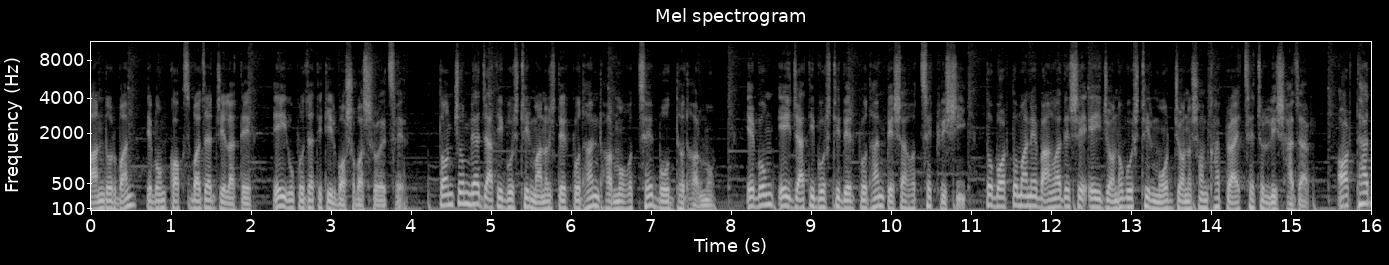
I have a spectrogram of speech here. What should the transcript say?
বান্দরবান এবং কক্সবাজার জেলাতে এই উপজাতিটির বসবাস রয়েছে। তঞ্চঙ্গা জাতিগোষ্ঠীর মানুষদের প্রধান ধর্ম হচ্ছে বৌদ্ধ ধর্ম, এবং এই জাতিগোষ্ঠীদের প্রধান পেশা হচ্ছে কৃষি। তো বর্তমানে বাংলাদেশে এই জনগোষ্ঠীর মোট জনসংখ্যা প্রায় ছেচল্লিশ হাজার। অর্থাৎ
